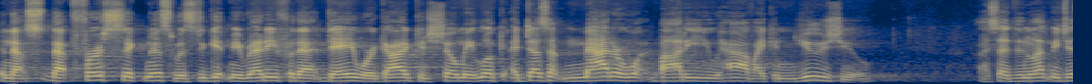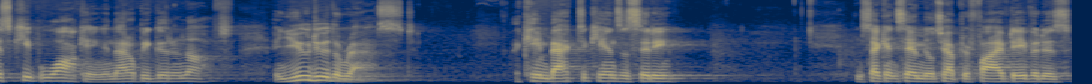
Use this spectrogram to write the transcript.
And that, that first sickness was to get me ready for that day where God could show me look, it doesn't matter what body you have, I can use you. I said, then let me just keep walking, and that'll be good enough. And you do the rest. I came back to Kansas City. In 2 Samuel chapter 5, David is,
